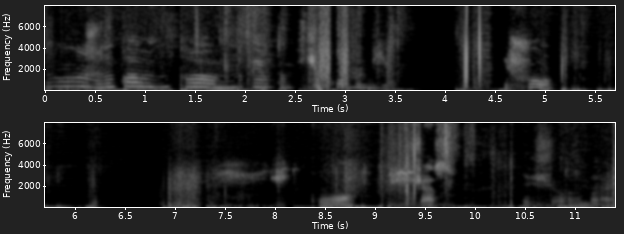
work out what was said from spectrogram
Боже, ну правильно, ну правильно, ну прям там з чекодом є. І що? О, сейчас. Еще разбираем.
